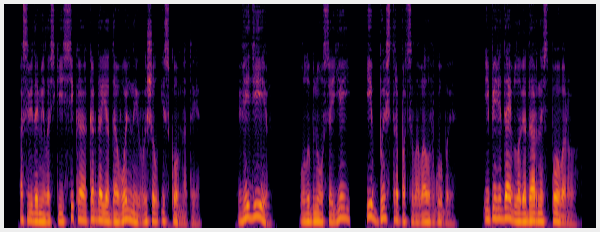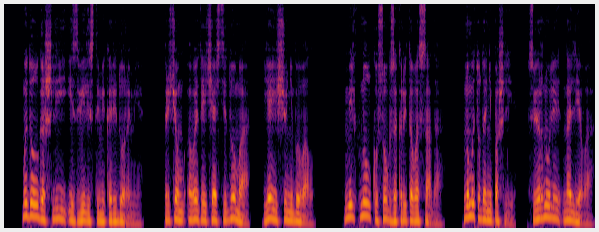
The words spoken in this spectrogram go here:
— осведомилась Кисика, когда я довольный вышел из комнаты. «Веди!» — улыбнулся ей и быстро поцеловал в губы. «И передай благодарность повару. Мы долго шли извилистыми коридорами. Причем в этой части дома я еще не бывал. Мелькнул кусок закрытого сада. Но мы туда не пошли. Свернули налево.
